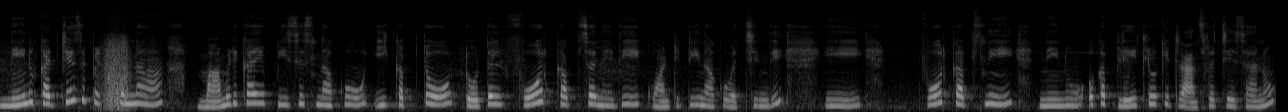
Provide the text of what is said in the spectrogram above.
నేను కట్ చేసి పెట్టుకున్న మామిడికాయ పీసెస్ నాకు ఈ కప్తో టోటల్ ఫోర్ కప్స్ అనేది క్వాంటిటీ నాకు వచ్చింది. ఈ ఫోర్ కప్స్ని నేను ఒక ప్లేట్లోకి ట్రాన్స్ఫర్ చేశాను.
